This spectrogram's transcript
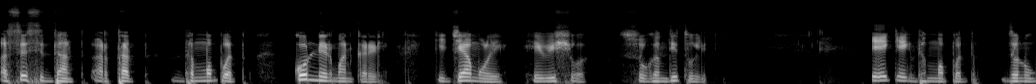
असे सिद्धांत अर्थात धम्मपद कोण निर्माण करेल की ज्यामुळे हे विश्व सुगंधित होईल? एक एक धम्मपद जणू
